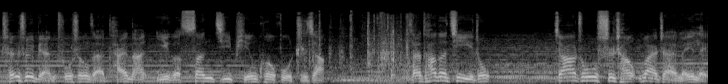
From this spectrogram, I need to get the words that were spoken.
陈水扁出生在台南一个三级贫困户之家。在他的记忆中，家中时常外债累累，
